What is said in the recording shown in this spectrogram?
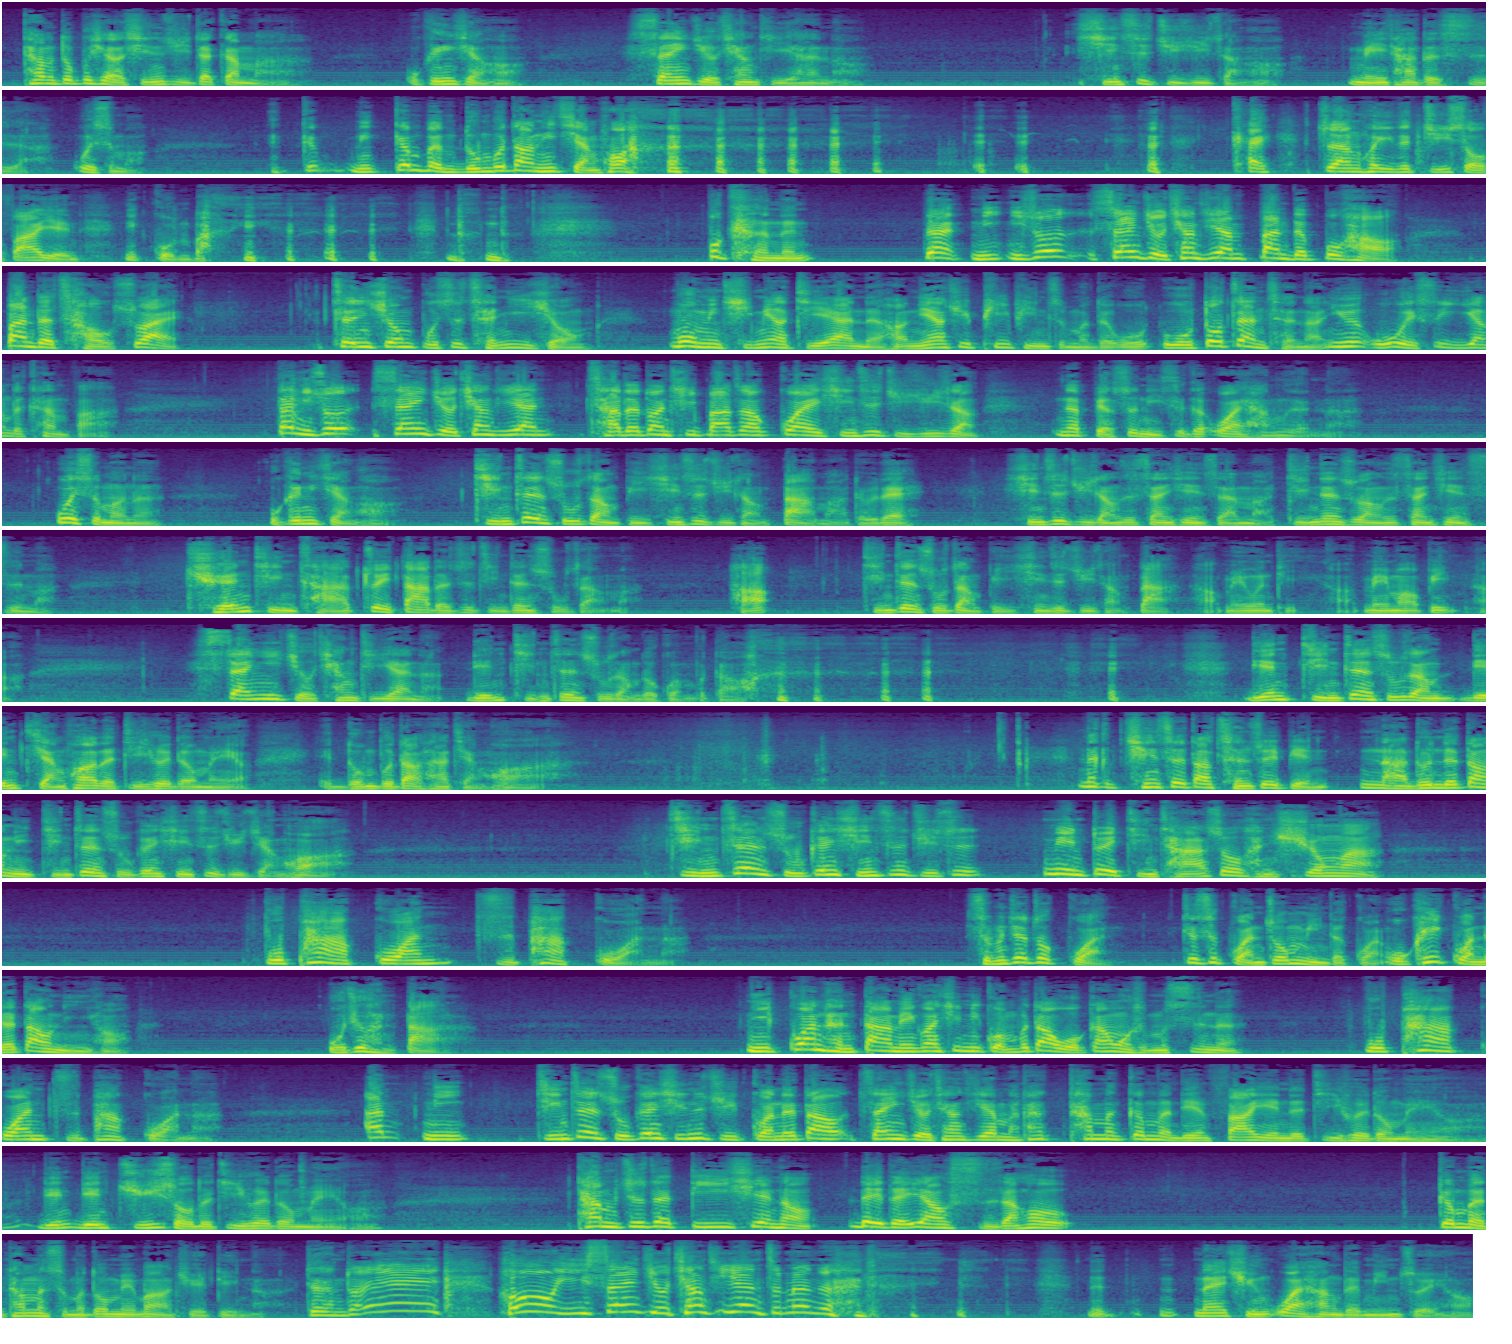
他们都不晓得刑事局在干嘛。我跟你讲哈，三一九枪击案哦，刑事局局长哈没他的事啊，为什么？根你根本轮不到你讲话。开专会的举手发言，你滚吧！不可能。但你你说三一九枪击案办得不好，办得草率，真凶不是陈义雄，莫名其妙结案的哈，你要去批评什么的，我我都赞成啊，因为我也是一样的看法。但你说三一九枪击案查的乱七八糟，怪刑事局局长，那表示你是个外行人啊？为什么呢？我跟你讲哈，警政署长比刑事局长大嘛，对不对？刑事局长是三线三嘛，警政署长是三线四嘛，全警察最大的是警政署长嘛。好，警政署长比刑事局长大，好，没问题，好，没毛病，好。三一九枪击案啊，连警政署长都管不到，连警政署长连讲话的机会都没有，也轮不到他讲话啊。那个牵涉到陈水扁，哪轮得到你警政署跟刑事局讲话啊？警政署跟刑事局是面对警察的时候很凶啊，不怕官，只怕管啊。什么叫做管？就是管中闵的管，我可以管得到你哈，我就很大了。你官很大没关系，你管不到我，干我什么事呢？不怕官，只怕管啊！啊，你。警政署跟刑事局管得到三一九枪击案吗？他他们根本连发言的机会都没有，连连举手的机会都没有。他们就在第一线哦，累得要死，然后根本他们什么都没办法决定啊！就很多哎，侯友宜三一九枪击案怎么样 的？那那一群外行的名嘴哦，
